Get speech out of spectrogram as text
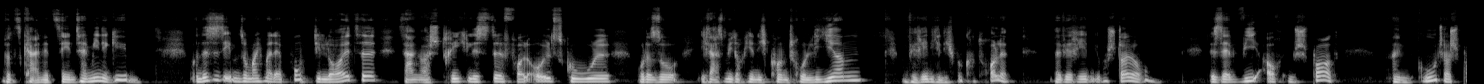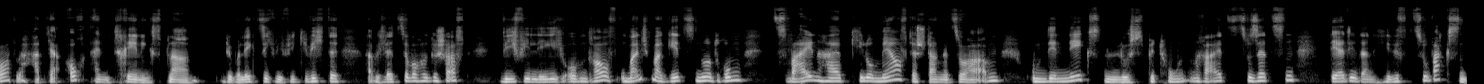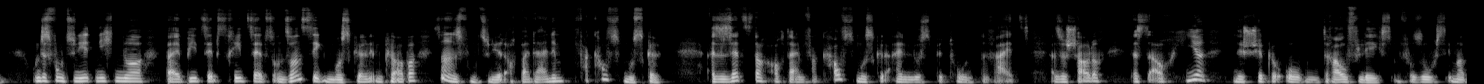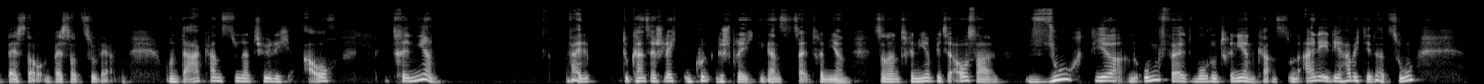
wird es keine zehn Termine geben. Und das ist eben so manchmal der Punkt. Die Leute sagen, oh, Strichliste, voll oldschool oder so, ich lasse mich doch hier nicht kontrollieren. Und wir reden hier nicht über Kontrolle, weil wir reden über Steuerung. Das ist ja wie auch im Sport. Ein guter Sportler hat ja auch einen Trainingsplan und überlegt sich, wie viel Gewichte habe ich letzte Woche geschafft, wie viel lege ich oben drauf. Und manchmal geht es nur darum, zweieinhalb Kilo mehr auf der Stange zu haben, um den nächsten lustbetonten Reiz zu setzen, der dir dann hilft zu wachsen. Und es funktioniert nicht nur bei Bizeps, Trizeps und sonstigen Muskeln im Körper, sondern es funktioniert auch bei deinem Verkaufsmuskel. Also setz doch auch deinem Verkaufsmuskel einen lustbetonten Reiz. Also schau doch, dass du auch hier eine Schippe oben drauflegst und versuchst immer besser und besser zu werden. Und da kannst du natürlich auch trainieren. Weil du kannst ja schlecht im Kundengespräch die ganze Zeit trainieren, sondern trainier bitte außerhalb. Such dir ein Umfeld, wo du trainieren kannst. Und eine Idee habe ich dir dazu.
